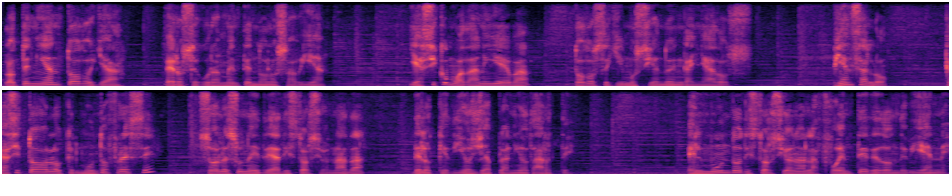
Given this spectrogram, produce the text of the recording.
Lo tenían todo ya, pero seguramente no lo sabían. Y así como Adán y Eva, todos seguimos siendo engañados. Piénsalo, casi todo lo que el mundo ofrece solo es una idea distorsionada de lo que Dios ya planeó darte. El mundo distorsiona la fuente de donde viene,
